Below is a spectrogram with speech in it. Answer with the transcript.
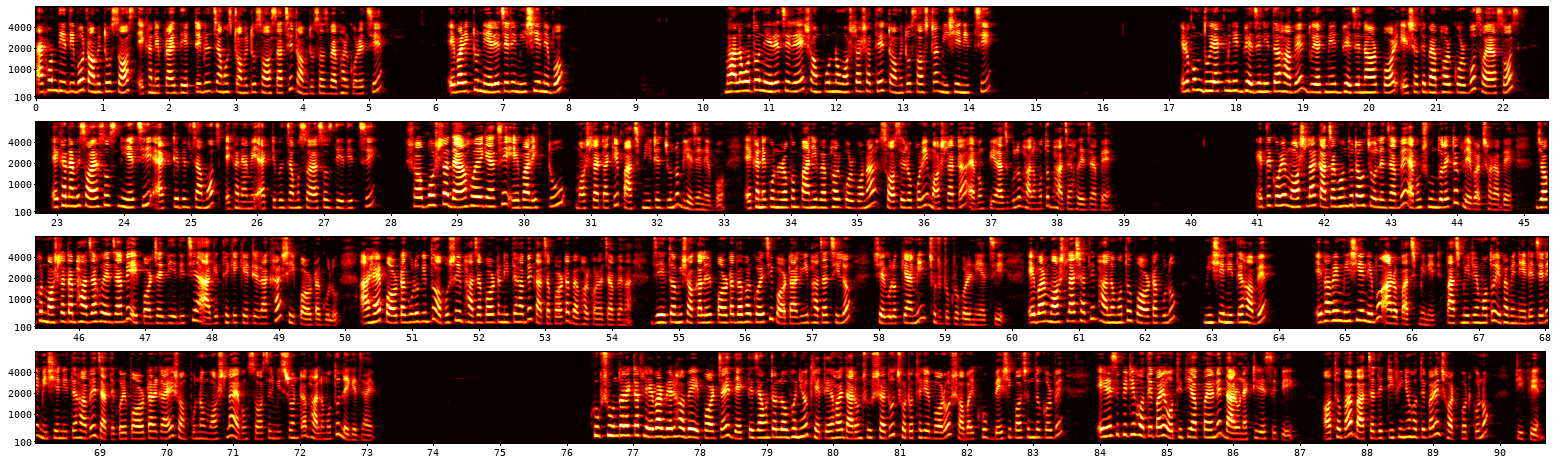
এখন দিয়ে দিব টমেটো সস। এখানে প্রায় দেড় টেবিল চামচ টমেটো সস আছে, টমেটো সস ব্যবহার করেছি। এবার একটু নেড়ে চেড়ে মিশিয়ে নেব। ভালো মতো নেড়ে চেড়ে সম্পূর্ণ মশলার সাথে টমেটো সসটা মিশিয়ে নিচ্ছি। এরকম দুই এক মিনিট ভেজে নিতে হবে। দুই এক মিনিট ভেজে নেওয়ার পর এর সাথে ব্যবহার করব সয়া সস। এখানে আমি সয়া সস নিয়েছি এক টেবিল চামচ। এখানে আমি এক টেবিল চামচ সয়া সস দিয়ে দিচ্ছি। সব মশলা দেওয়া হয়ে গেছে। এবার একটু মশলাটাকে পাঁচ মিনিটের জন্য ভেজে নেব। এখানে কোনো রকম পানি ব্যবহার করব না। সসের ওপরেই মশলাটা এবং পেঁয়াজগুলো ভালো মতো ভাজা হয়ে যাবে। এতে করে মশলার কাঁচা গন্ধটাও চলে যাবে এবং সুন্দর একটা ফ্লেভার ছড়াবে। যখন মশলাটা ভাজা হয়ে যাবে, এই পর্যায়ে দিয়ে দিচ্ছি আগে থেকে কেটে রাখা সেই পরোটাগুলো। আর হ্যাঁ পরোটাগুলো কিন্তু অবশ্যই ভাজা পরোটা নিতে হবে, কাঁচা পরোটা ব্যবহার করা যাবে না। যেহেতু আমি সকালের পরোটা ব্যবহার করেছি, পরোটা আগেই ভাজা ছিল, সেগুলোকে আমি ছোটো টুকরো করে নিয়েছি। এবার মশলার সাথে ভালো মতো পরোটাগুলো মিশিয়ে নিতে হবে। এভাবে মিশিয়ে নেব আরও পাঁচ মিনিট। পাঁচ মিনিটের মতো এভাবে নেড়ে চেড়ে মিশিয়ে নিতে হবে যাতে করে পরোটার গায়ে সম্পূর্ণ মশলা এবং সসের মিশ্রণটা ভালো মতো লেগে যায়। খুব সুন্দর একটা ফ্লেভার বের হবে এই পর্যায়ে। দেখতে যেমনটা লোভনীয়, খেতে হয় দারুণ সুস্বাদু। ছোট থেকে বড়, সবাই খুব বেশি পছন্দ করবে। এই রেসিপিটি হতে পারে অতিথি আপ্যায়নে দারুণ একটি রেসিপি অথবা বাচ্চাদের টিফিনেও হতে পারে ঝটপট কোনো টিফিন।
